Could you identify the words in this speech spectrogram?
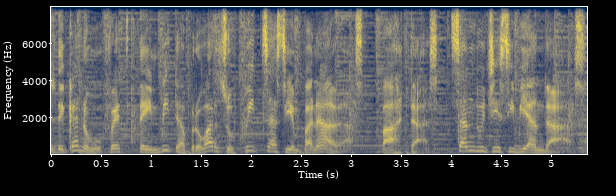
El Decano Buffet te invita a probar sus pizzas y empanadas, pastas, sándwiches y viandas.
